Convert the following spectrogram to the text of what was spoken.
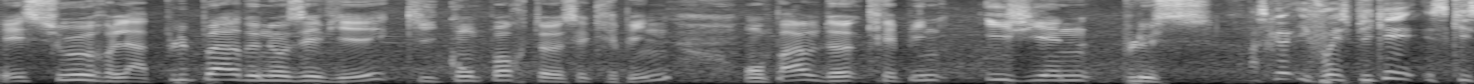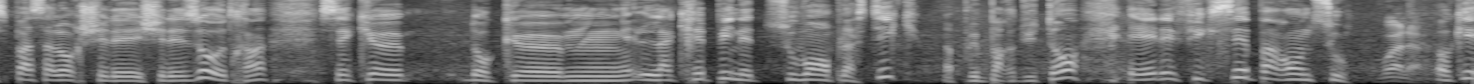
Et sur la plupart de nos éviers qui comportent cette crépine, on parle de crépine hygiène plus. Parce qu'il faut expliquer ce qui se passe alors chez les, chez les autres. Hein. C'est que donc, euh, la crépine est souvent en plastique, la plupart du temps, et elle est fixée par en dessous. Voilà. Ok.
